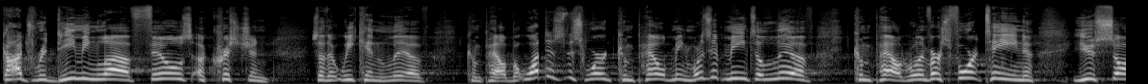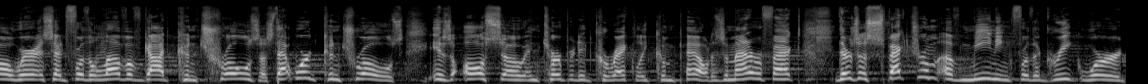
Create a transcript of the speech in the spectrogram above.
God's redeeming love fills a Christian so that we can live compelled. But what does this word compelled mean? What does it mean to live compelled? Well, in verse 14, you saw where it said, For the love of God controls us. That word controls is also interpreted correctly, compelled. As a matter of fact, there's a spectrum of meaning for the Greek word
